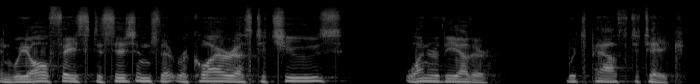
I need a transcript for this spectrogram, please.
And we all face decisions that require us to choose one or the other, which path to take.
